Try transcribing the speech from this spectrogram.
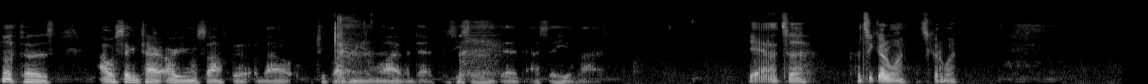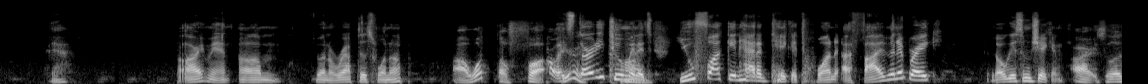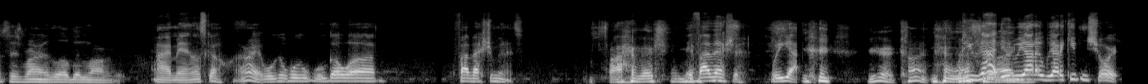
because I was sick and tired arguing with Safka about Tupac being alive or dead because he said he's dead. I said he alive. Yeah, that's a that's a good one. That's a good one. Yeah. All right, man. Um, you want to wrap this one up? Oh, what the fuck? Oh, it's You're 32 cunt. minutes. You fucking had to take a 20 a 5 minute break. Go get some chicken. All right, so let's just run it a little bit longer. All right, man. Let's go. All right, we'll go we'll, we'll go uh 5 extra minutes. Five extra minutes. 5 extra. What do you got? You're a cunt. What do you got, dude? I We got to we got to keep them short.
